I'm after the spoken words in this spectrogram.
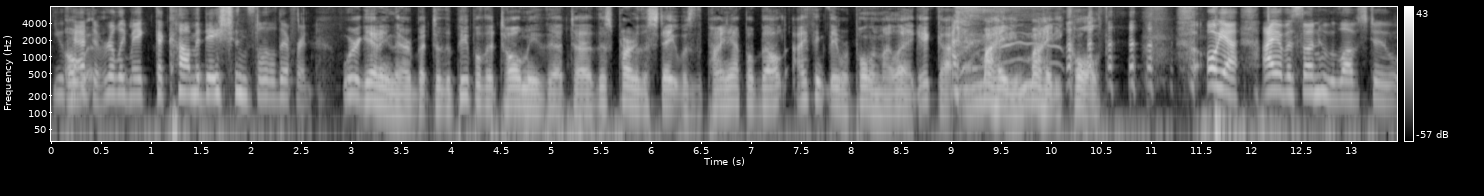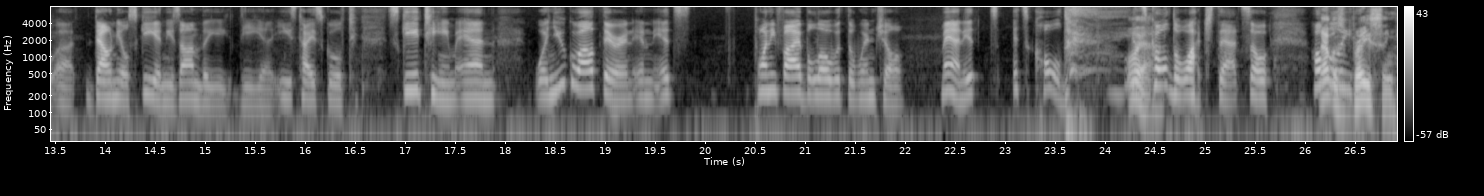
you've Oh, had to really make accommodations a little different? We're getting there, but to the people that told me that uh, this part of the state was the pineapple belt, I think they were pulling my leg. It got mighty, mighty cold. Oh yeah, I have a son who loves to uh, downhill ski, and he's on the the uh, East High School t- ski team. And when you go out there and, and it's 25 below with the wind chill, man, it's it's cold. it's Oh, yeah. cold to watch that. So hopefully That was bracing.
